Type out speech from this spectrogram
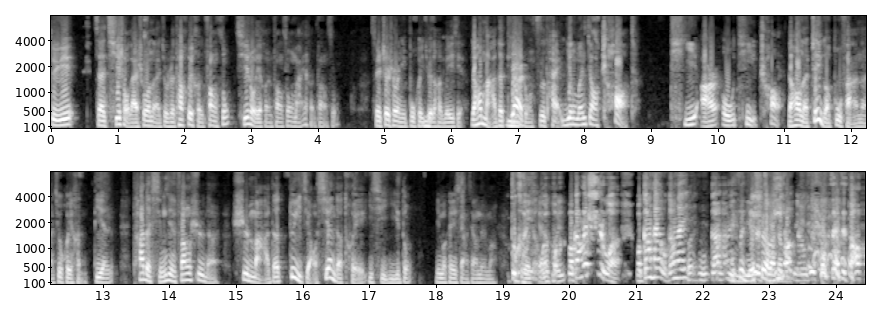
对于在骑手来说呢，就是它会很放松，骑手也很放松，马也很放松，所以这时候你不会觉得很危险。然后马的第二种姿态，英文叫 trot，T R O T trot。然后呢，这个步伐呢就会很颠，它的行进方式呢是马的对角线的腿一起移动，你们可以想象对吗？不可以，我我我刚才试过了，我刚才我刚才你刚你自己试了是吧我就在在脑，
